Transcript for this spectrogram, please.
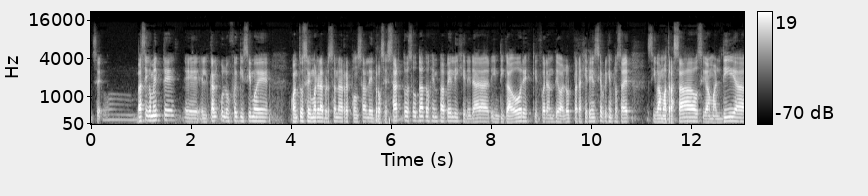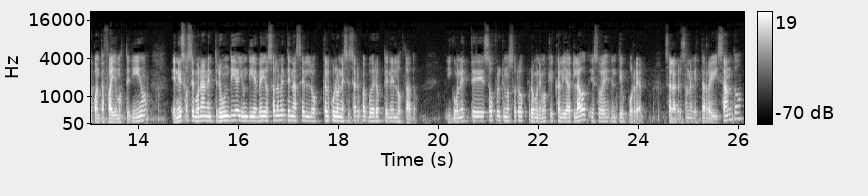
Sí. Oh. Básicamente, eh, el cálculo fue que hicimos de cuánto se demora la persona responsable de procesar todos esos datos en papel y generar indicadores que fueran de valor para gerencia, por ejemplo, saber si vamos atrasados, si vamos al día, cuántas fallas hemos tenido. En eso se demoran entre un día y un día y medio solamente en hacer los cálculos necesarios para poder obtener los datos. Y con este software que nosotros proponemos, que es calidad cloud, eso es en tiempo real. O sea, la persona que está revisando,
